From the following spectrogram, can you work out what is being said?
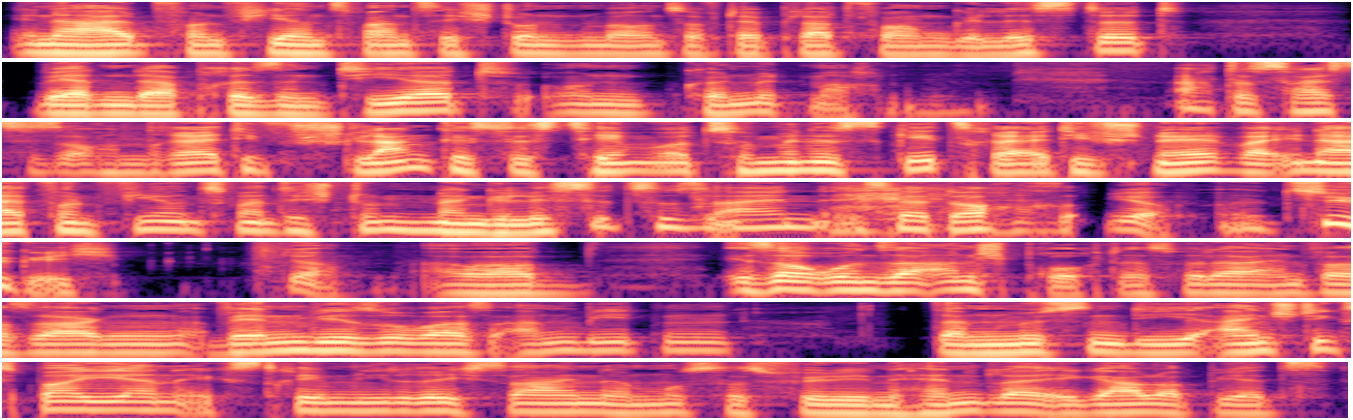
innerhalb von 24 Stunden bei uns auf der Plattform gelistet, werden da präsentiert und können mitmachen. Ach, das heißt, es ist auch ein relativ schlankes System, oder zumindest geht's relativ schnell, weil innerhalb von 24 Stunden dann gelistet zu sein, ist ja doch ja. zügig. Ja, aber ist auch unser Anspruch, dass wir da einfach sagen, wenn wir sowas anbieten, dann müssen die Einstiegsbarrieren extrem niedrig sein. Dann muss das für den Händler, egal ob jetzt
